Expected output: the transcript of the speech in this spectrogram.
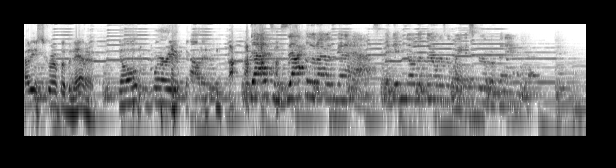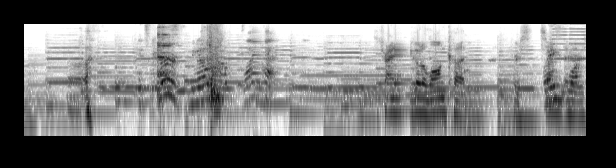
How do you screw up a banana? Don't worry about it. That's exactly what I was going to ask. I didn't know that there was a way to screw up a banana cut. It's curved, you know? Flat. trying to go to long cut for some. Lengthwise.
